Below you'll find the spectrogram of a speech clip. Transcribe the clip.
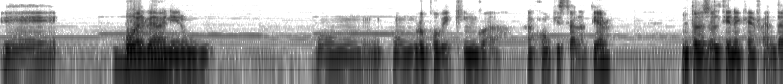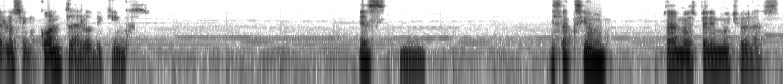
eh, vuelve a venir un, un, grupo vikingo a, conquistar la tierra. Entonces él tiene que defenderlos en contra de los vikingos. Es, es acción. O sea, no esperen mucho de las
